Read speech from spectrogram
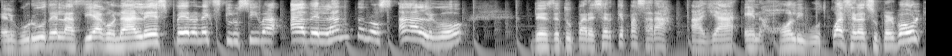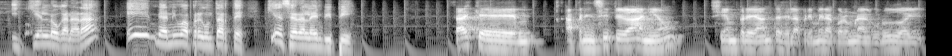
El Gurú de las Diagonales, pero en exclusiva, adelántanos algo desde tu parecer qué pasará allá en Hollywood. ¿Cuál será el Super Bowl y quién lo ganará? Y me animo a preguntarte, ¿quién será el MVP? Sabes que a principio de año, siempre antes de la primera columna del gurú, doy,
